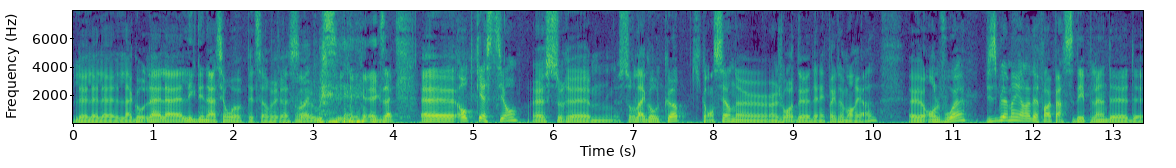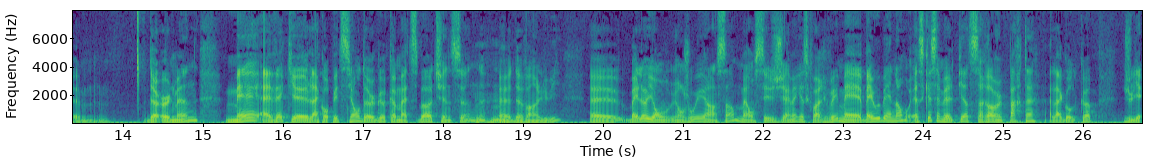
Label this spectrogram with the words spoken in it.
le- le- le- la, go- la- la Ligue des Nations va peut-être servir à ça Ouais. aussi. exact. Euh, autre question euh, sur, euh, sur la Gold Cup qui concerne un, un joueur de, de l'Impact de Montréal. On le voit, visiblement, il a l'air de faire partie des plans de, de, de Erdman, mais avec la compétition d'un gars comme Atiba Hutchinson Mhm. euh, devant lui. ben là, ils ont, ils ont joué ensemble, mais on sait jamais qu'est-ce qui va arriver. Mais ben oui, ben non. Est-ce que Samuel Piette sera un partant à la Gold Cup, Julien?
